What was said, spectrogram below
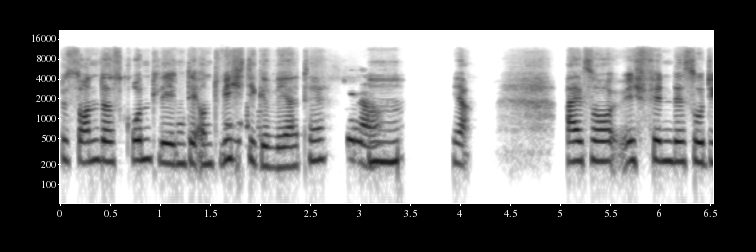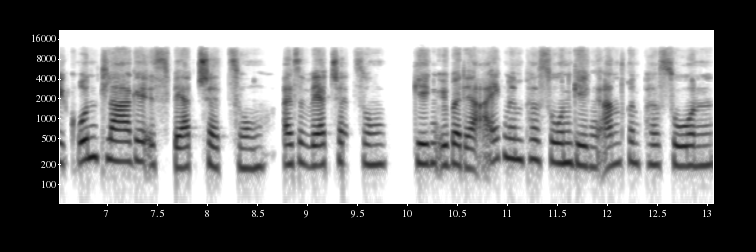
besonders grundlegende und wichtige genau. Werte. Genau. Mhm. Ja. Also ich finde so die Grundlage ist Wertschätzung. Also Wertschätzung gegenüber der eigenen Person, gegen anderen Personen,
